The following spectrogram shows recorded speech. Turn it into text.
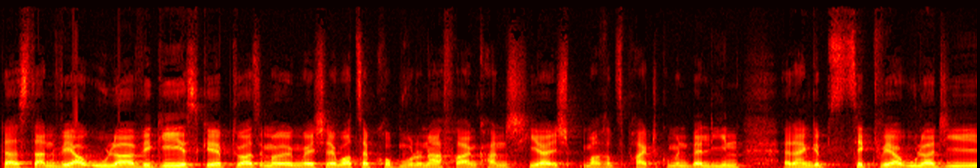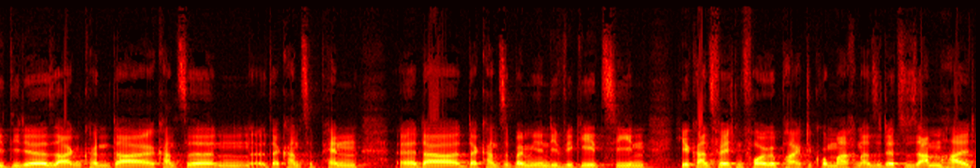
dass es dann WHUler, WGs gibt. Du hast immer irgendwelche WhatsApp-Gruppen, wo du nachfragen kannst. Hier, ich mache jetzt Praktikum in Berlin. Äh, dann gibt es zig WHUler, die, die dir sagen können, da kannst du, da kannst du pennen, äh, da, da kannst du bei mir in die WG ziehen. Hier kannst du vielleicht ein Folgepraktikum machen. Also der Zusammenhalt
